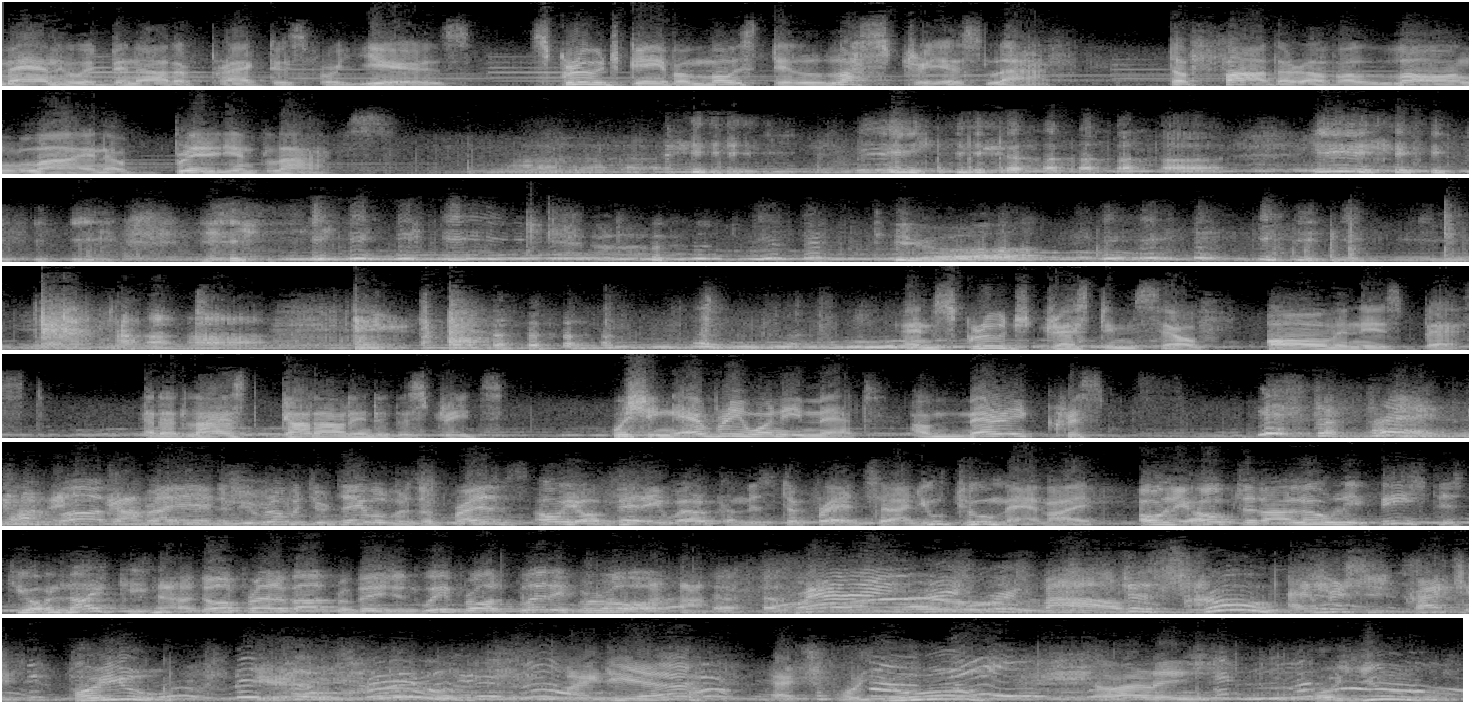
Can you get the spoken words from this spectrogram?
man who had been out of practice for years, Scrooge gave a most illustrious laugh, the father of a long line of brilliant laughs. And Scrooge dressed himself all in his best, and at last got out into the streets, wishing everyone he met a Merry Christmas. Mr. Fred, come Come in, come right in. in. Have you room at your table for some friends? Oh, you're very welcome, Mr. Fred, sir. And you too, ma'am. I only hope that our lowly feast is to your liking. Now, don't fret about provisions. We've brought plenty for all. Merry Christmas, Bob! Mr. Scrooge! And Mrs. Cratchit, for you. Mr. Scrooge. My dear, that's for you. Darling, for you.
